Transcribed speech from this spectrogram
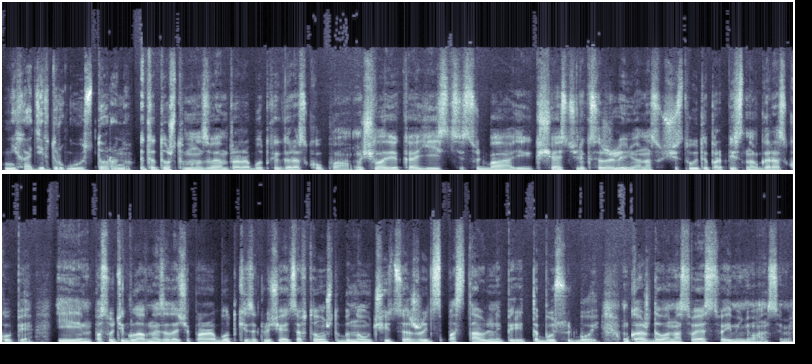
не ходи в другую сторону. Это то, что мы называем проработкой гороскопа. У человека есть судьба, и, к счастью или к сожалению, она существует и прописана в гороскопе гороскопе. И, по сути, главная задача проработки заключается в том, чтобы научиться жить с поставленной перед тобой судьбой. У каждого она своя с своими нюансами.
